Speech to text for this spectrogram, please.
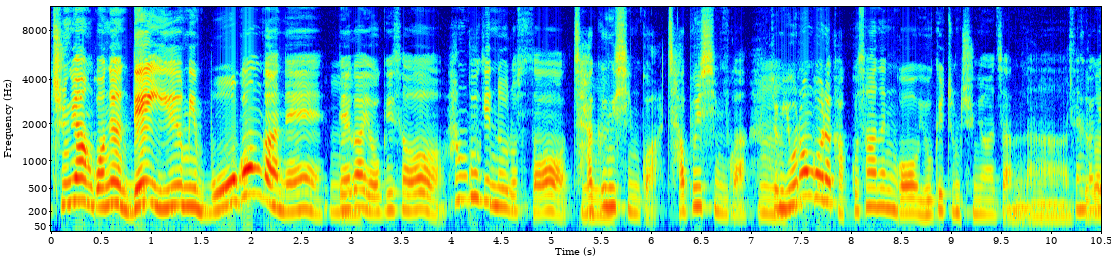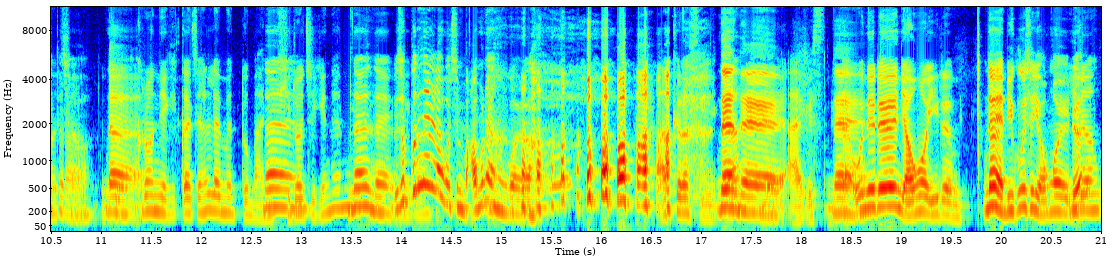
중요한 거는 내 이름이 뭐건 간에 음. 내가 여기서 한국인으로서 자긍심과 자부심과 음. 좀 이런 거를 갖고 사는 거 요게 좀 중요하지 않나 생각이 그거죠. 들어요. 이제 그런 얘기까지 하려면 또 많이 네. 길어지긴 합니다. 네, 네. 그래서. 끝내려고 지금 마무리하는 거예요. 아 그렇습니까? 네, 네. 알겠습니다. 네. 오늘은 영어 이름. 네, 미국에서 영어 이름 이름.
